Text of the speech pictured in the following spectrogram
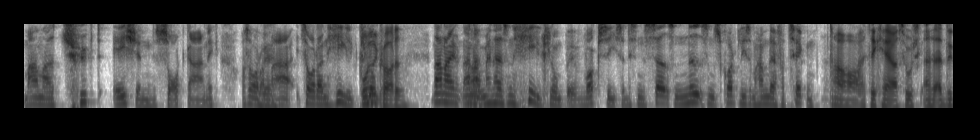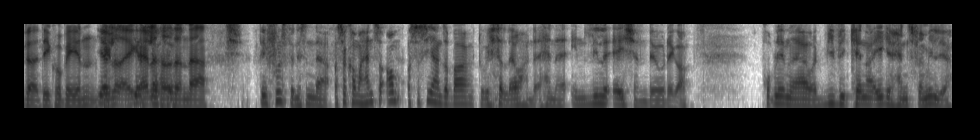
meget, meget tykt Asian sort garn, ikke? Og så var Okay. der bare, så var der en helt klump. Grudekottet. Nej, nej, nej, nej, han havde sådan en helt klump øh, voks i, så det sådan sad sådan ned, sådan skråt, ligesom ham der fra Tekken. Åh, oh, det kan jeg også huske. Altså, de der DKBN-billeder, ikke? yes, Alle yes, havde yes. den der Det er fuldstændig sådan der. Og så kommer han så om, og så siger han så bare, du ved, så laver han det. Han er en lille Asian dude, ikke? Problemet er jo, at vi, vi kender ikke hans familie,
